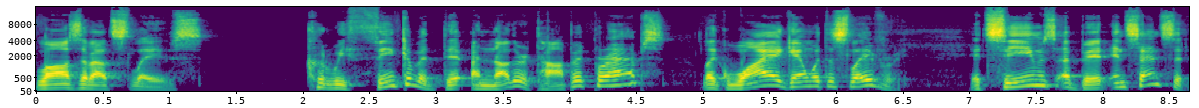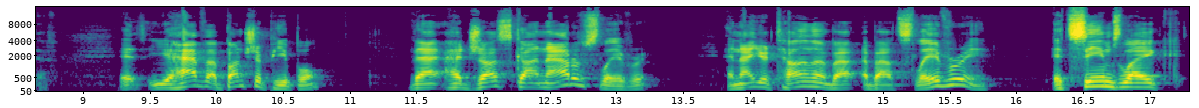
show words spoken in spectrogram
laws about slaves. Could we think of di- another topic, perhaps? Like, why again with the slavery? It seems a bit insensitive. It, you have a bunch of people that had just gotten out of slavery, and now you're telling them about, about slavery. It seems like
